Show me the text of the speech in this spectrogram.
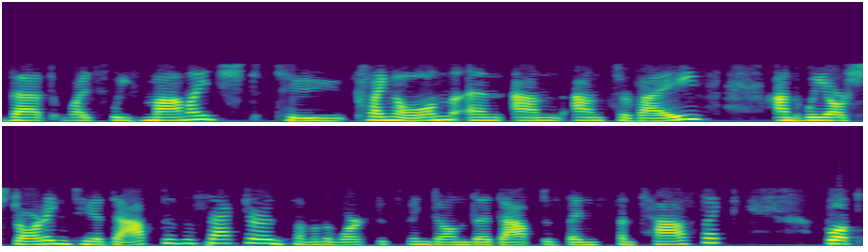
that whilst we've managed to cling on and, and, and survive, and we are starting to adapt as a sector, and some of the work that's been done to adapt has been fantastic. But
